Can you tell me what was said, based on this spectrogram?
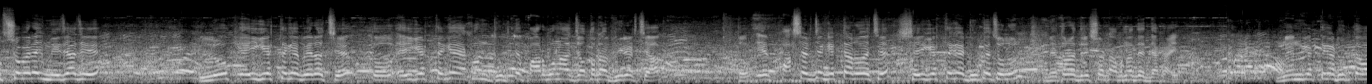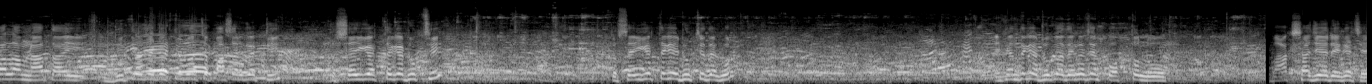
উৎসবের এই মেজাজে লোক এই গেট থেকে বেরোচ্ছে। তো এই গেট থেকে এখন ঢুকতে পারব না যতটা ভিড়ের চাপ। তো এর পাশের যে গেটটা রয়েছে, সেই গেট থেকে ঢুকে চলুন। ভেতরের দৃশ্যটা আপনাদের দেখাই। মেন গেট থেকে ঢুকতে পারলাম না, তাই দ্বিতীয় যে গেটটি রয়েছে, পাশের গেটটি। তো সেই গেট থেকে ঢুকছি। তো সেই গেট থেকেই ঢুকছি, দেখুন। এখান থেকে ঢুকে দেখেছেন কত লোক। বাঘ সাজিয়ে রেখেছে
